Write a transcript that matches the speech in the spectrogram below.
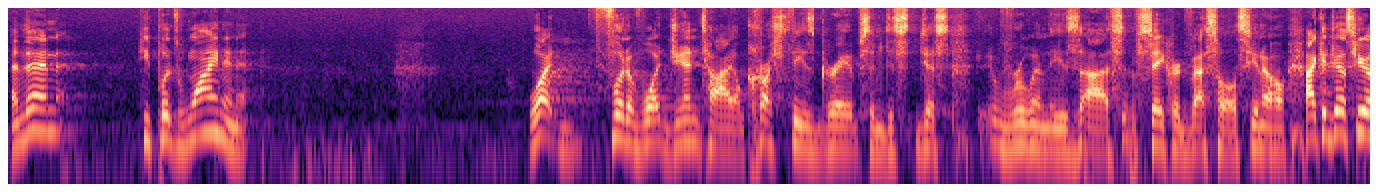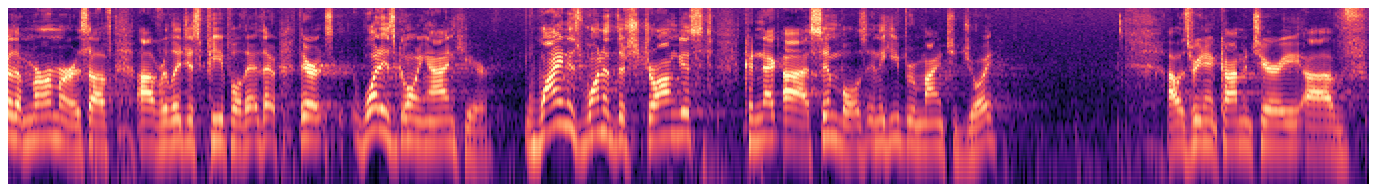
And then he puts wine in it. What foot of what Gentile crushed these grapes and just, just ruin these uh, sacred vessels? You know, I can just hear the murmurs of religious people. They're, they're, they're, what is going on here? Wine is one of the strongest connect, uh, symbols in the Hebrew mind to joy. I was reading a commentary of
